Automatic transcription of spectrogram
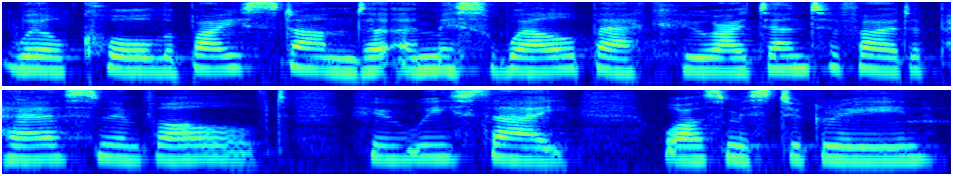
will call the bystander a Miss Welbeck who identified a person involved who we say was Mr Green.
